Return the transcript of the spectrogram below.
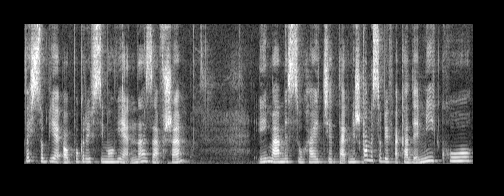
Weź sobie, o, pograj w Simowie na zawsze. I mamy, słuchajcie, tak, mieszkamy sobie w akademiku.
